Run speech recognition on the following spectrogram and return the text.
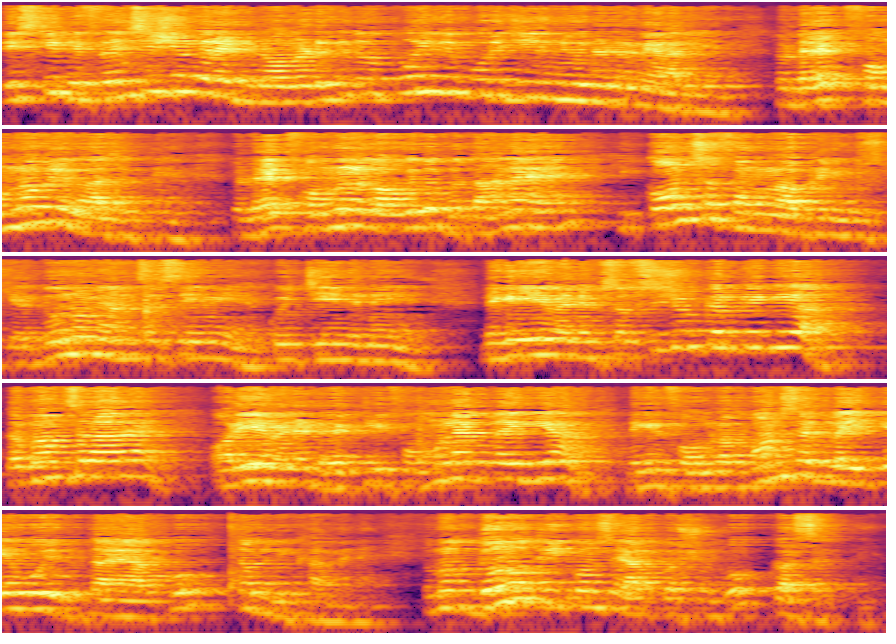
तो इसकी डिफरेंशिएशन करें डिनोमिनेटर की तो पूरी की पूरी चीज़ न्यूमिनेटर में आ रही है। तो डायरेक्ट फॉर्मूला भी लगा सकते हैं। तो डायरेक्ट फॉर्मूला लगाओगे तो बताना है कि कौन सा फॉर्मूला आपने यूज़ किया। दोनों में आंसर सेम ही है, कोई चेंज नहीं है। लेकिन ये मैंने सब्सिट्यूट करके किया। तब आंसर आ रहा है। और ये मैंने डायरेक्टली फॉर्मूला अप्लाई किया, लेकिन फॉर्मूला कौन से अप्लाई किया, वो बताया आपको, तब लिखा मैंने। तो मैं दोनों तरीकों से आप क्वेश्चन को कर सकते हैं।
